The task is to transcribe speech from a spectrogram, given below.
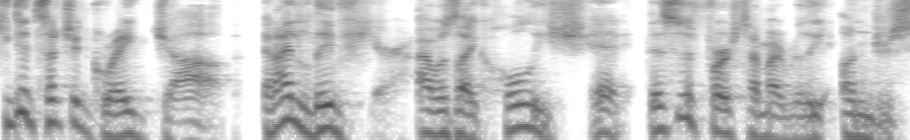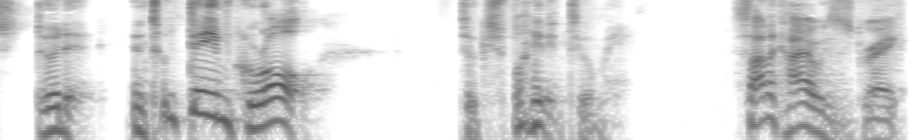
He did such a great job, and I live here. I was like, holy shit! This is the first time I really understood it. And it took Dave Grohl to explain it to me. Sonic Highways is great.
